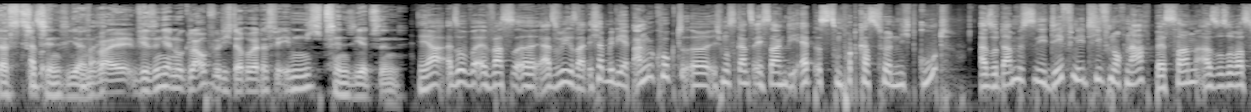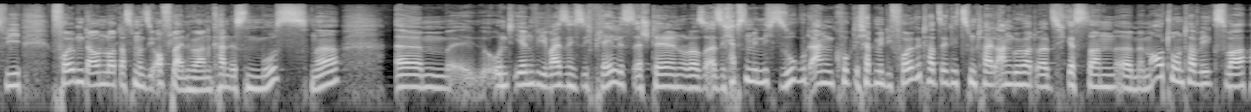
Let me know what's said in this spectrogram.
das zu Also, zensieren, weil- weil wir sind ja nur glaubwürdig darüber, dass wir eben nicht zensiert sind. Ja, also was, äh, also wie gesagt, ich habe mir die App angeguckt. Äh, Ich muss ganz ehrlich sagen, die App ist zum Podcast hören nicht gut. Also da müssen die definitiv noch nachbessern. Also sowas wie Folgendownload, dass man sie offline hören kann, ist ein Muss. Ne? Ähm, und irgendwie, weiß nicht, sich Playlists erstellen oder so. Also ich habe es mir nicht so gut angeguckt. Ich habe mir die Folge tatsächlich zum Teil angehört, als ich gestern ähm, im Auto unterwegs war.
